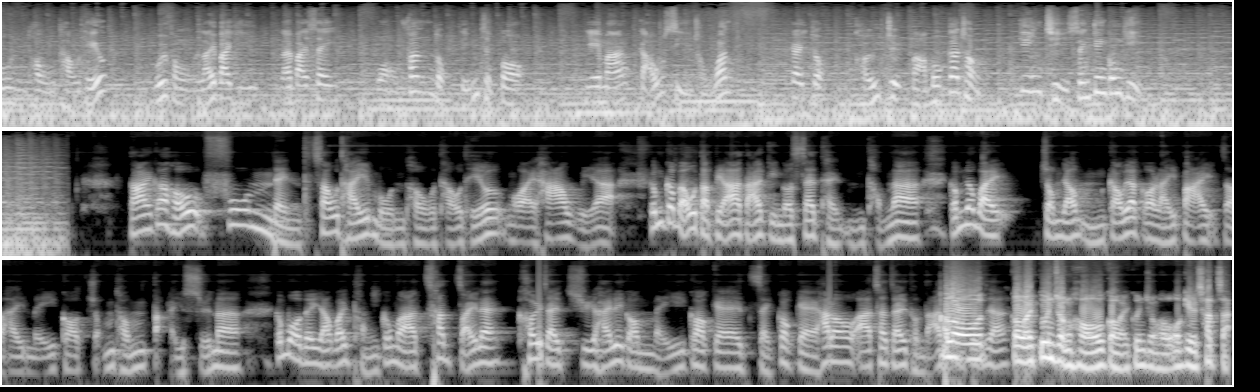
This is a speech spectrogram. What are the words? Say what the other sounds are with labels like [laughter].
門徒頭條，每逢禮拜二、禮拜四黃昏六點直播，夜晚九時重溫。繼續拒絕盲目跟從，堅持聖經公義。大家好，歡迎收睇門徒頭條，我係 Howie 啊。咁今日好特別啊，大家見個 setting 唔同啦。咁因為仲有唔夠一個禮拜就係美國總統大選啦。咁我哋有位同工啊七仔咧，佢就係住喺呢個美國嘅直谷嘅。Hello，阿七仔同大家 Hello，各位觀眾好，各位觀眾好，我叫七仔。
